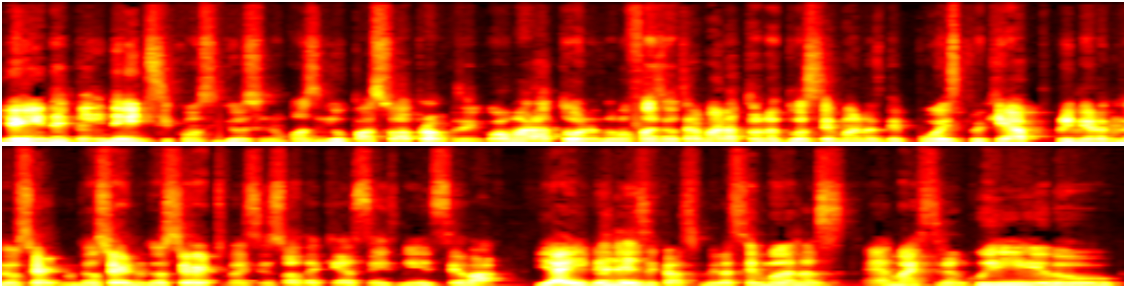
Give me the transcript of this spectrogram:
e aí independente se conseguiu ou se não conseguiu, passou a prova, por exemplo, igual a maratona. Eu não vou fazer outra maratona duas semanas depois porque a primeira não deu certo. Não deu certo, não deu certo, vai ser só daqui a seis meses, sei lá. E aí, beleza, aquelas primeiras semanas é mais tranquilo,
